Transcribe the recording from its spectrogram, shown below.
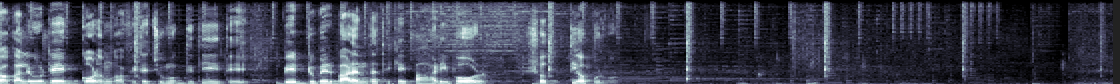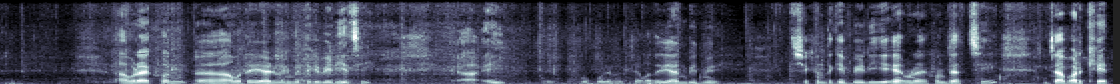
সকালে উঠে গরম কফিতে চুমুক দিতে দিতে বেডরুমের বারান্দা থেকে পাহাড়ি ভোর সত্যি অপূর্ব। আমরা এখন আমাদের এয়ারবিনবি থেকে বেরিয়েছি। এই উপরে হচ্ছে আমাদের এয়ারবিনবি সেখান থেকে বেরিয়ে আমরা এখন যাচ্ছি যাবার ক্ষেত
